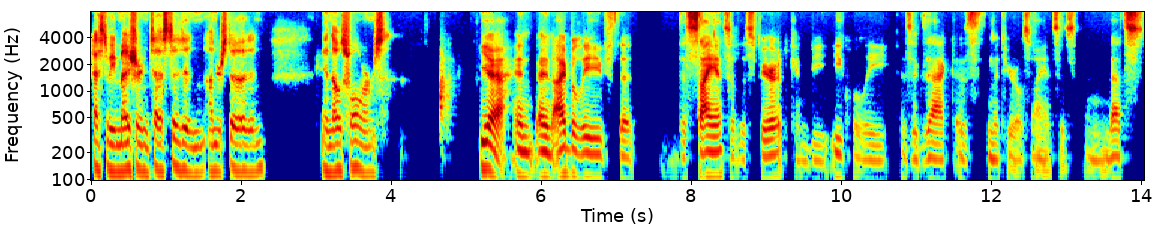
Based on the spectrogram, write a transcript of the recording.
Has to be measured and tested and understood and in those forms. Yeah. And and i believe that the science of the spirit can be equally as exact as the material sciences. And that's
